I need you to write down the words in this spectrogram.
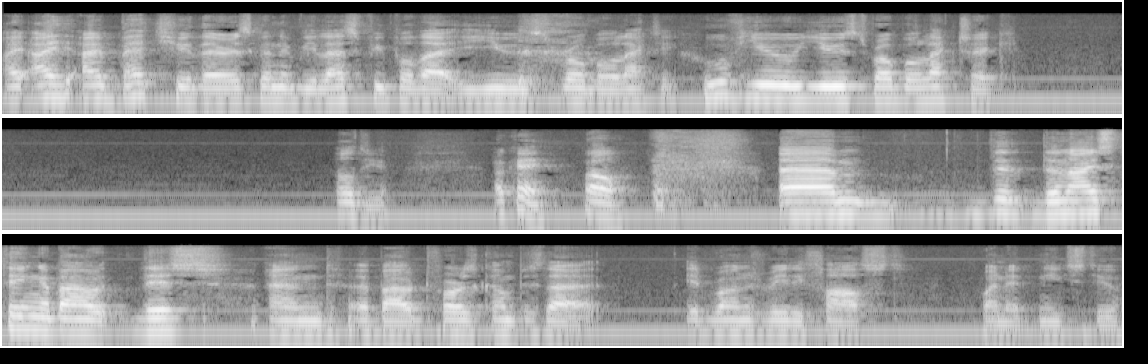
I, I, I bet you there is going to be less people that use Robolectric. Who have you used Robolectric? Told you. Okay, well, um, the, the nice thing about this and about Forrest Gump is that it runs really fast when it needs to.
